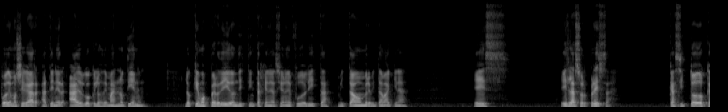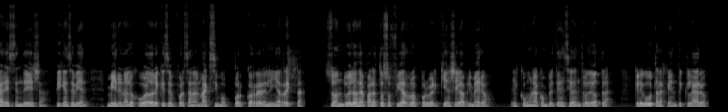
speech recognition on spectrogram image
podemos llegar a tener algo que los demás no tienen. Lo que hemos perdido en distintas generaciones de futbolistas, mitad hombre, mitad máquina, es, es la sorpresa. Casi todos carecen de ella. Fíjense bien, miren a los jugadores que se esfuerzan al máximo por correr en línea recta. Son duelos de aparatosos fierros por ver quién llega primero. Es como una competencia dentro de otra, que le gusta a la gente, claro,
